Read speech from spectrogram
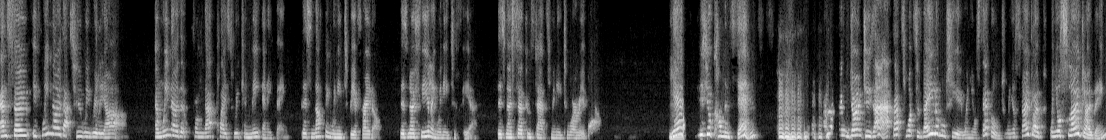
And so if we know that's who we really are, and we know that from that place we can meet anything, there's nothing we need to be afraid of. There's no feeling we need to fear. There's no circumstance we need to worry about. Mm. Yeah, use your common sense I'm not saying don't do that. That's what's available to you when you're settled, when you're snow globe, when you're slow globing.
